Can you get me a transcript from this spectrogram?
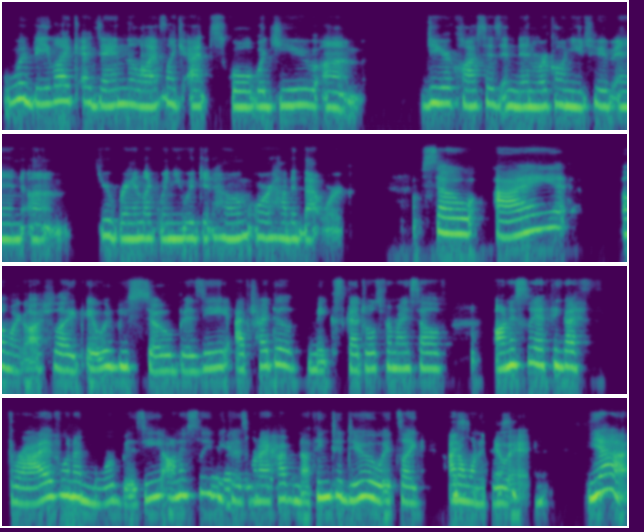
would be like a day in the life like at school? Would you um do your classes and then work on YouTube and um your brand like when you would get home or how did that work? So I oh my gosh, like it would be so busy. I've tried to make schedules for myself. Honestly, I think I thrive when I'm more busy, honestly, because when I have nothing to do, it's like I don't want to do it. Yeah.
